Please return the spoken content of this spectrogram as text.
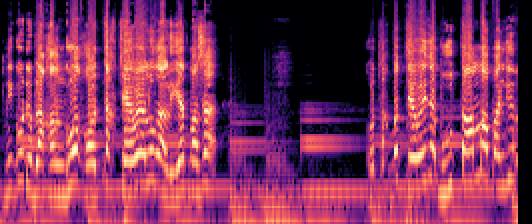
Ini gue di belakang gue kocak cewek lu nggak lihat masa? Kocak banget ceweknya buta mah anjir.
